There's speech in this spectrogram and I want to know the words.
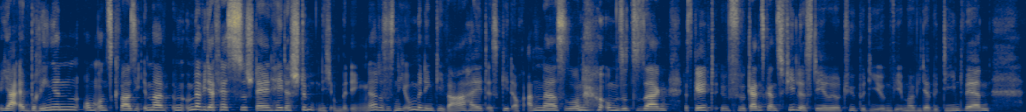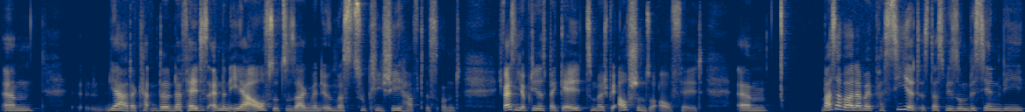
ja erbringen, um uns quasi immer, immer wieder festzustellen, hey, das stimmt nicht unbedingt. Ne? Das ist nicht unbedingt die Wahrheit, es geht auch anders, so, ne? um sozusagen, das gilt für ganz, ganz viele Stereotype, die irgendwie immer wieder bedient werden. Ähm, ja, da, kann, da, da, fällt es einem dann eher auf, sozusagen, wenn irgendwas zu klischeehaft ist. Und ich weiß nicht, ob dir das bei Geld zum Beispiel auch schon so auffällt. Ähm, was aber dabei passiert, ist, dass wir so ein bisschen wie,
